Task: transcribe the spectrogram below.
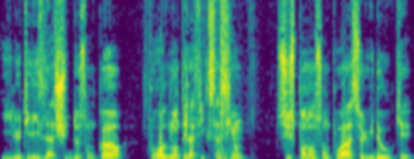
Il utilise la chute de son corps pour augmenter la fixation suspendant son poids à celui de Houquet.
